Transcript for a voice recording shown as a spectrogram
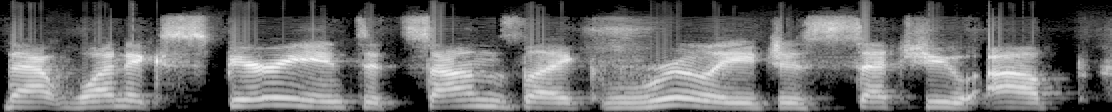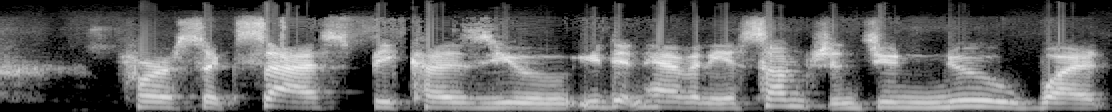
that one experience, it sounds like really just set you up for success because you you didn't have any assumptions. You knew what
